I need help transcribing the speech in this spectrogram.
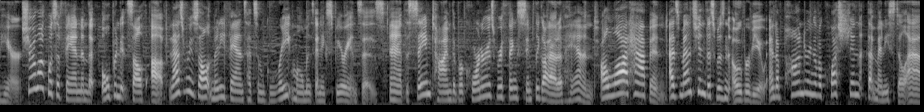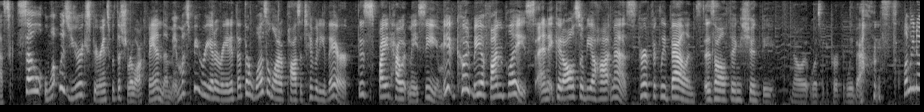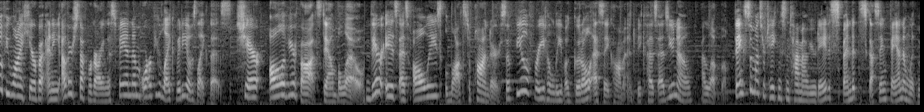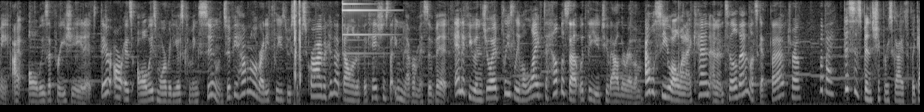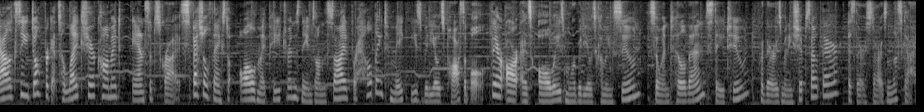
here. Sherlock was a fandom that opened itself up, and as a result, many fans had some great moments and experiences. And at the same time, there were corners where things simply got out of hand. A lot happened. As mentioned, this was an overview and a pondering of a question that many still ask. So, what was your experience with the Sherlock fandom? It must be reiterated that there was a lot of positivity there, despite how it may seem. It could be a fun place, and it could also be a hot mess. Perfectly balanced, as all things should be. No, it wasn't perfectly balanced. Let me know if you want to hear about any other stuff regarding this fandom or if you like videos like this. Share all of your thoughts down below. There is, as always, lots to ponder, so feel free to leave a good old essay comment because, as you know, I love them. Thanks so much for taking some time out of your day to spend it discussing fandom with me. I always appreciate it. There are, as always, more videos coming soon, so if you haven't already, please do subscribe and hit that bell notification so that you never miss a vid. And if you enjoyed, please leave a like to help us out with the YouTube algorithm. I will see you all when I can, and until then, let's get the outro. Bye-bye. This has been Shipper's Guide to the Galaxy. Don't forget to like, share, comment, and subscribe. Special thanks to all of my patrons, names on the side, for helping to make these videos possible. There are, as always, more videos coming soon, so until then, stay tuned, for there are as many ships out there as there are stars in the sky.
